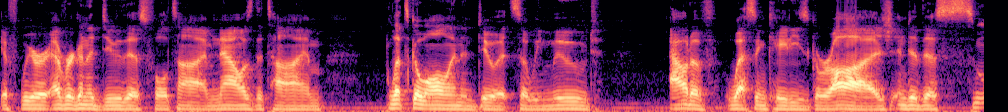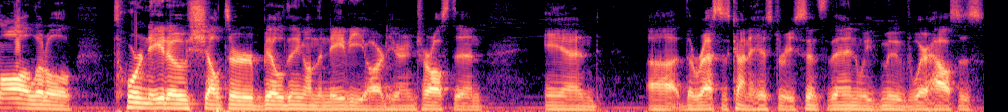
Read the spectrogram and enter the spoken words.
if we were ever going to do this full time, now is the time. Let's go all in and do it. So we moved out of Wes and Katie's garage into this small little tornado shelter building on the Navy Yard here in Charleston. And uh, the rest is kind of history. Since then, we've moved warehouses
